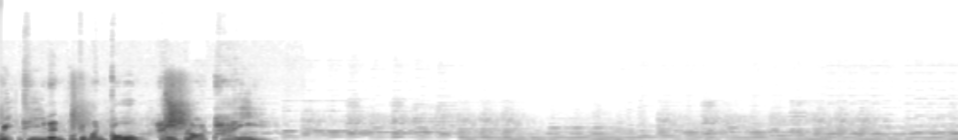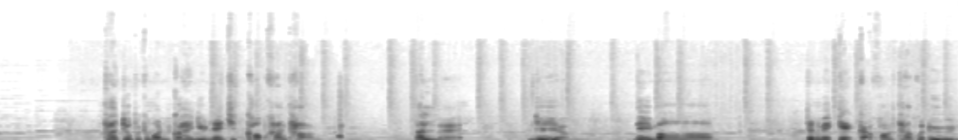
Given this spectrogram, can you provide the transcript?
วิธีเล่นโปเกมอนโกให้ปลอดภัย ถ้าเจอโปเกมอนก็ให้ยืนเล่นชิดขอบข้างทาง นั่นแหละ เยี่ยม ดีมากจะได้ไม่เกะกะขวางทางคนอื่น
